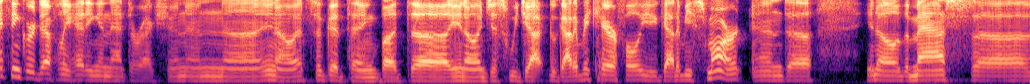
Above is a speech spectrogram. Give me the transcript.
I think we're definitely heading in that direction, and uh, you know it's a good thing. But uh, you know, just we got we got to be careful. You got to be smart, and uh, you know the masks uh,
